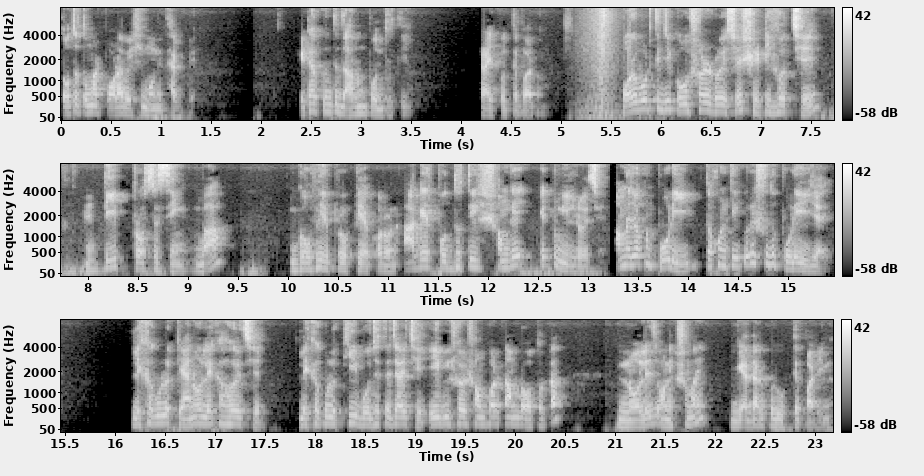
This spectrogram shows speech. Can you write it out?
তত তোমার পড়া বেশি মনে থাকবে। এটাও কিন্তু দারুণ পদ্ধতি। ট্রাই করতে পারো। পরবর্তী যে কৌশল রয়েছে, সেটি হচ্ছে ডিপ প্রসেসিং বা গভীর প্রক্রিয়াকরণ। আগের পদ্ধতির সঙ্গে একটু মিল রয়েছে। আমরা যখন পড়ি, তখন কি করি? শুধু পড়েই যায় লেখাগুলো কেন লেখা হয়েছে? লেখাগুলো কি বোঝাতে চাইছে, এই বিষয় সম্পর্কে আমরা অতটা নলেজ অনেক সময় গ্যাদার করে উঠতে পারি না।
